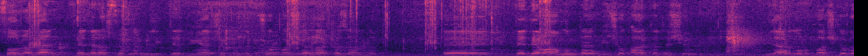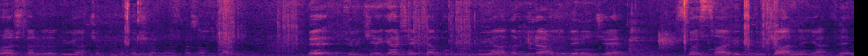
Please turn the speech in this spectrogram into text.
Sonra ben federasyonla birlikte dünya çapında birçok başarılar kazandım. Ee, ve devamında birçok arkadaşım bilardonun başka branşlarında da dünya çapında başarılar kazandılar. Ve Türkiye gerçekten bugün dünyada bilardo denince söz sahibi bir ülke haline geldi.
